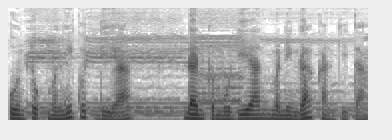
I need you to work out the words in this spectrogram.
untuk mengikut Dia dan kemudian meninggalkan kita.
